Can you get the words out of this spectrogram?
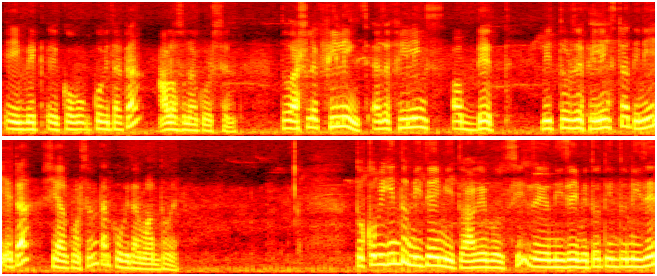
এই এই কব- কবিতাটা আলোচনা করছেন। তো আসলে feelings as a feelings of death মৃত্যুর যে ফিলিংসটা তিনি এটা শেয়ার করছেন তার কবিতার মাধ্যমে। তো কবি কিন্তু নিজেই মৃত, আগে বলছি যে নিজেই মৃত, কিন্তু নিজেই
